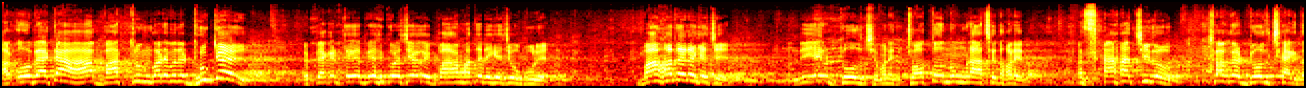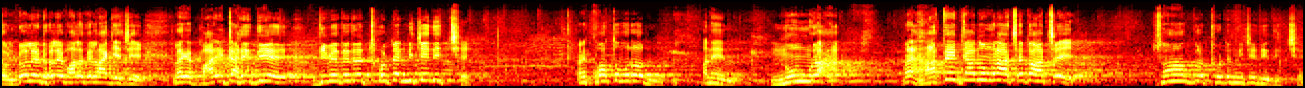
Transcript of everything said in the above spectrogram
আর ও বেটা বাথরুম ঘরে মধ্যে ঢুকে প্যাকেট থেকে বের করেছে, ওই বাম হাতে রেখেছে উপরে। বাম হাতে রেখেছে। দিয়ে একটু ডলছে মানে যত নোংরা আছে ধরেন, যা ছিল সবগুলো ডলছে একদম, ডলে ডলে ভালো করে লাগিয়েছে। লাগে বাড়ি টাড়ি দিয়ে দিবে দিয়ে ঠোঁটের নিচেই দিচ্ছে। মানে কত বড় মানে নোংরা মানে হাতের যা নোংরা আছে তো আছে, সবগুলো ঠোঁটের নিচে দিয়ে দিচ্ছে।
